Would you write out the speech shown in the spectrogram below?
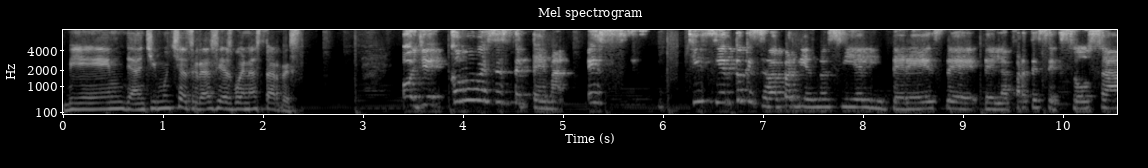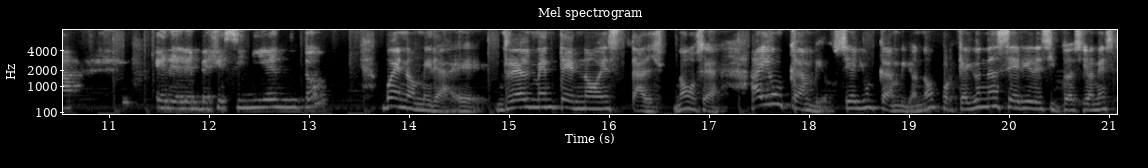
Bien, Yanchi, muchas gracias. Buenas tardes. Oye, ¿cómo ves este tema? Es, sí es cierto que se va perdiendo así el interés de, de la parte sexosa en el envejecimiento. Bueno, mira, eh, realmente no es tal, ¿no? O sea, hay un cambio, sí hay un cambio, ¿no? Porque hay una serie de situaciones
